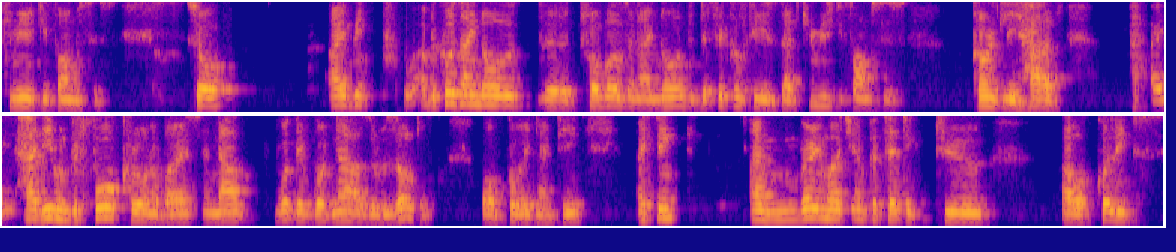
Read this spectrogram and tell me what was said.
community pharmacists. So I've been because I know the troubles and I know the difficulties that community pharmacists currently have had even before coronavirus and now what they've got now as a result of, of COVID-19. I think I'm very much empathetic to our colleagues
